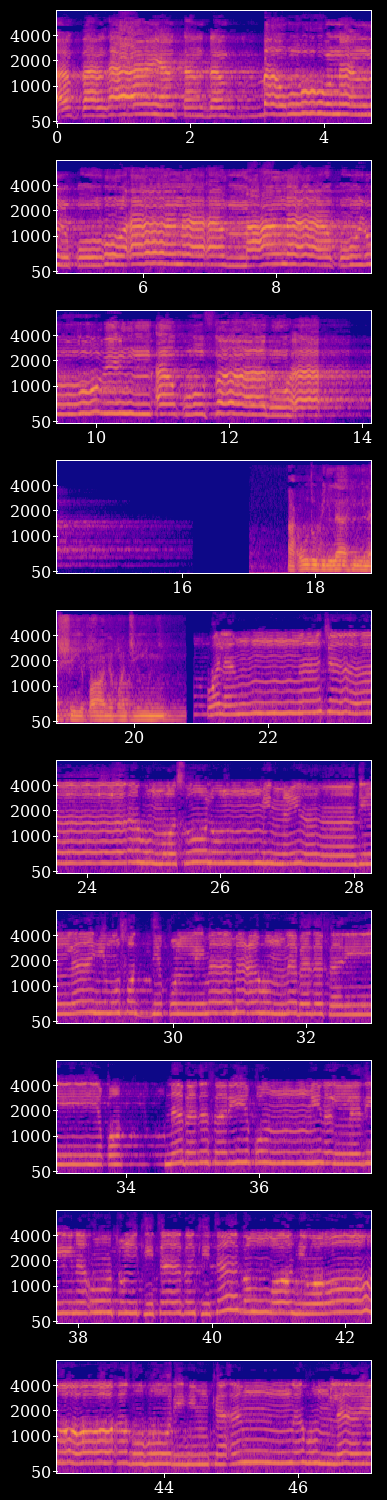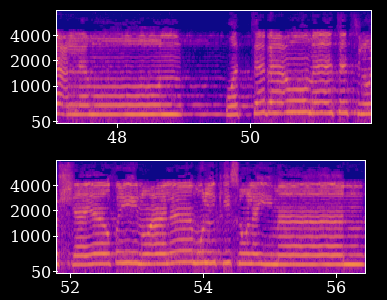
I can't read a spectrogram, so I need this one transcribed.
أفلا يتدبرون القرآن أم على قلوب أقفالها أعوذ بالله من الشيطان الرجيم ولما جاءهم رسول من عند مصدق لما معهم نبذ فريق نبذ فريق من الذين أوتوا الكتاب كتاب الله وراء ظهورهم كأنهم لا يعلمون واتبعوا ما تتلو الشياطين على ملك سليمان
